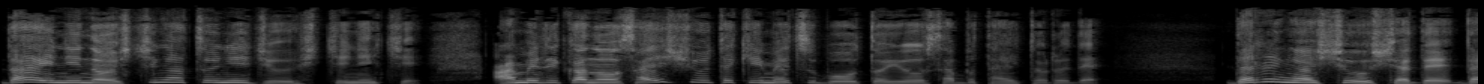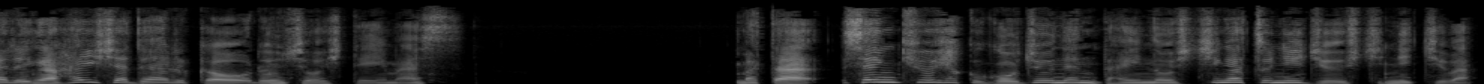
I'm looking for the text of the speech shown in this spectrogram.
第2の7月27日、アメリカの最終的滅亡というサブタイトルで、誰が勝者で誰が敗者であるかを論証しています。また、1950年代の7月27日は、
